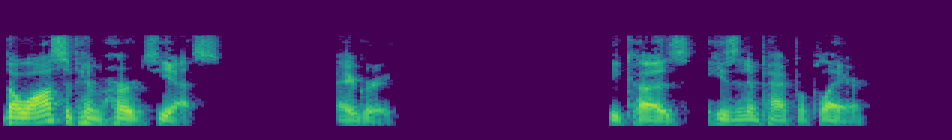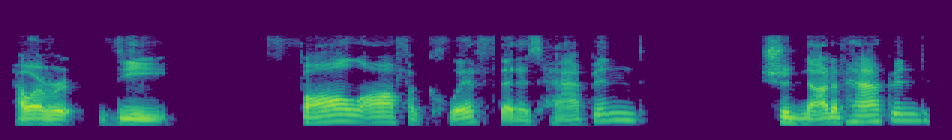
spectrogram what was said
The loss of him hurts. Yes, I agree because he's an impactful player. However, the fall off a cliff that has happened should not have happened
